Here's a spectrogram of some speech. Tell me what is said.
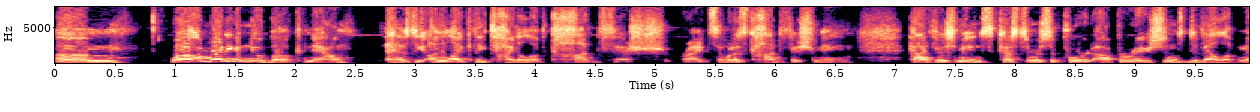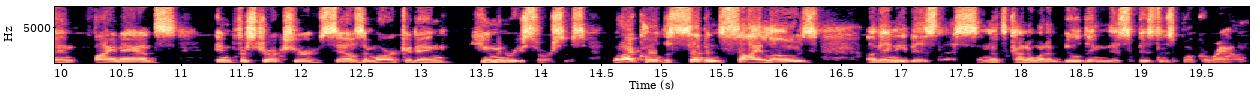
Um, well, I'm writing a new book now. It has the unlikely title of Codfish, right? So, what does Codfish mean? Codfish means customer support, operations, development, finance, infrastructure, sales and marketing, human resources, what I call the seven silos of any business. And that's kind of what I'm building this business book around,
